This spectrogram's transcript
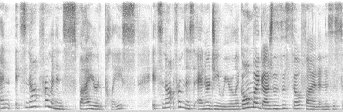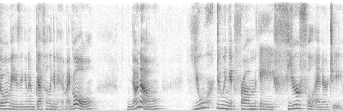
And it's not from an inspired place. It's not from this energy where you're like, oh my gosh, this is so fun and this is so amazing and I'm definitely going to hit my goal. No, no. You're doing it from a fearful energy,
